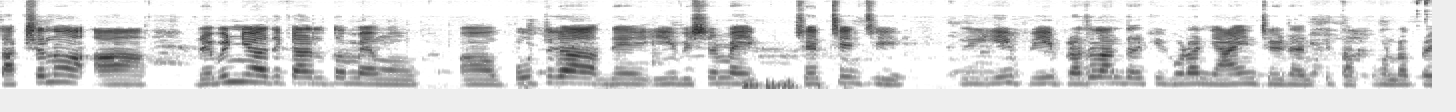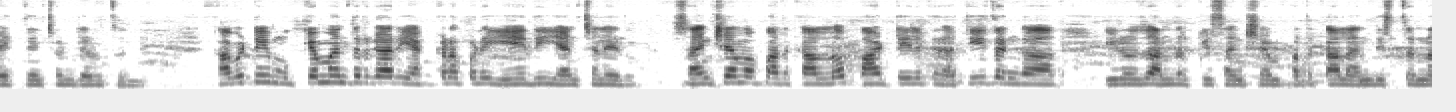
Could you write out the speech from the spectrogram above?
తక్షణం ఆ రెవెన్యూ అధికారులతో మేము పూర్తిగా దే- ఈ విషయమై చర్చించి ఈ ఈ ప్రజలందరికీ కూడా న్యాయం చేయడానికి తప్పకుండా ప్రయత్నించడం జరుగుతుంది. కాబట్టి ముఖ్యమంత్రి గారు ఎక్కడ కూడా ఏది ఎంచలేదు. సంక్షేమ పథకాల్లో పార్టీలకు అతీతంగా ఈరోజు అందరికీ సంక్షేమ పథకాలు అందిస్తున్న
